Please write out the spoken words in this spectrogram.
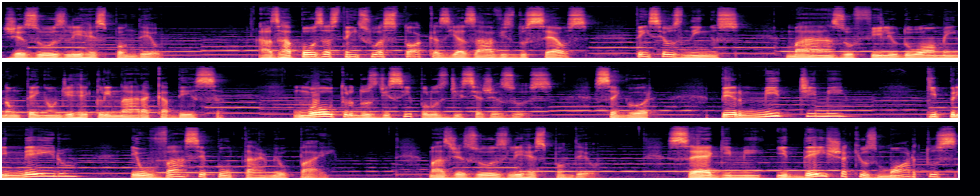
Jesus lhe respondeu: As raposas têm suas tocas e as aves dos céus têm seus ninhos, mas o filho do homem não tem onde reclinar a cabeça. Um outro dos discípulos disse a Jesus: Senhor, permite-me que primeiro eu vá sepultar meu pai. Mas Jesus lhe respondeu: Segue-me e deixa que os mortos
